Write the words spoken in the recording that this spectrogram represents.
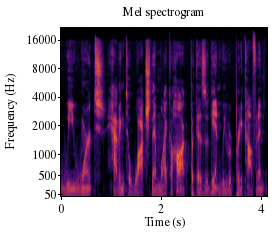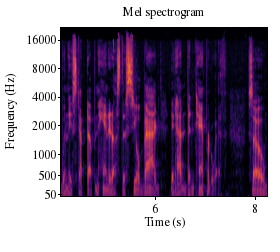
we weren't having to watch them like a hawk because, again, we were pretty confident when they stepped up and handed us this sealed bag, it hadn't been tampered with. So,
